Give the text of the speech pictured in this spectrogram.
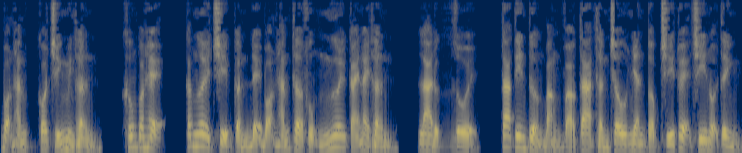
bọn hắn có chính mình thần, không quan hệ, các ngươi chỉ cần để bọn hắn thờ phụng ngươi cái này thần, là được rồi, ta tin tưởng bằng vào ta thần châu nhân tộc trí tuệ chi nội tình,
